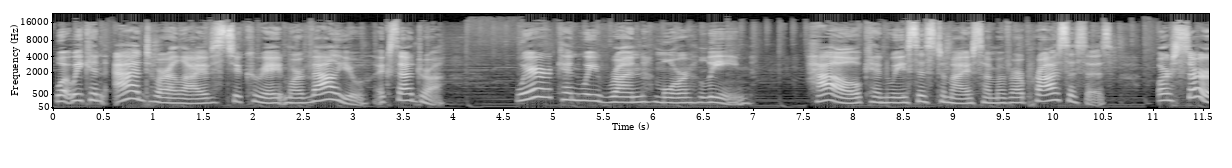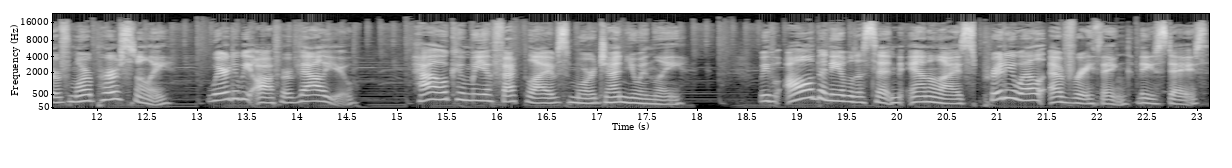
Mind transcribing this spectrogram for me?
what we can add to our lives to create more value, etc. Where can we run more lean? How can we systemize some of our processes? or serve more personally? Where do we offer value? How can we affect lives more genuinely? We've all been able to sit and analyze pretty well everything these days.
